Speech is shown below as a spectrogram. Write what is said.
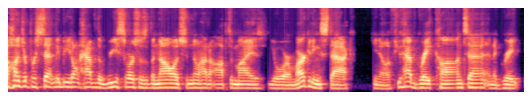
100%, maybe you don't have the resources, or the knowledge to know how to optimize your marketing stack. You know, if you have great content and a great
